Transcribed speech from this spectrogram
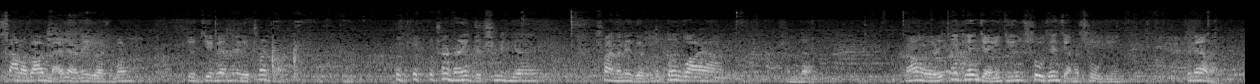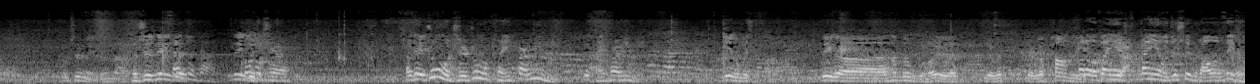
下了班买点那个什么，就街边的那个串串，串串也只吃那些串的那个什么冬瓜呀什么的，然后我一天减一斤，十五天减了十五斤，就那样的，不吃哪顿饭？可是那个三顿饭那个都不吃。啊，对，中午吃，中午啃一块玉米，就啃一块玉米。那个不行啊，那个他们五楼有个有个有个胖子，后来我半夜半夜我就睡不着，我胃疼，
